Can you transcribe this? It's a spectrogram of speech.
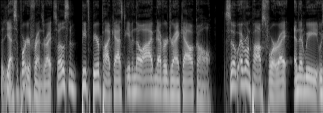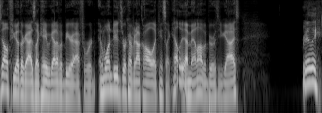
but yeah, support your friends, right? So I listen to Pete's beer podcast, even though I've never drank alcohol. So everyone pops for it, right? And then we we tell a few other guys like, hey, we gotta have a beer afterward. And one dude's recovering alcoholic, and he's like, hell yeah, man, I'll have a beer with you guys. Really?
